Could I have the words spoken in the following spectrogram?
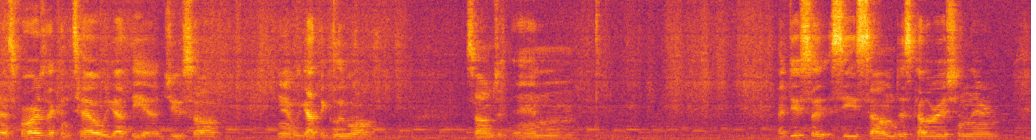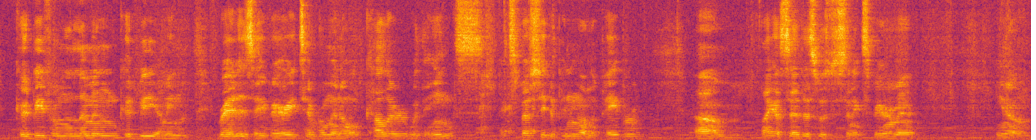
and as far as I can tell we got the uh, juice off you know we got the glue off so I'm just and I do see some discoloration there could be from the lemon, could be, I mean, red is a very temperamental color with inks, especially depending on the paper. Um, like I said, this was just an experiment, you know.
